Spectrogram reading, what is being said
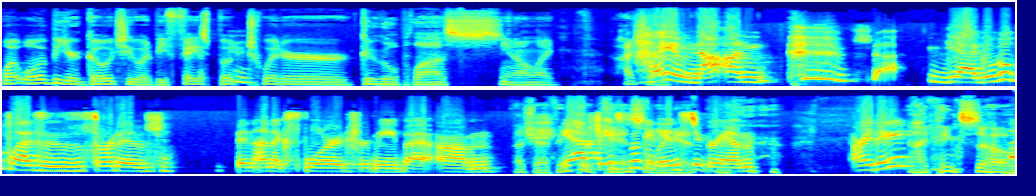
what what would be your go to? Would it be Facebook, Twitter, Google Plus? You know, like I I am not on. yeah, Google Plus has sort of been unexplored for me, but um, Actually, I think yeah, Facebook and. Instagram. Are they? I think so.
